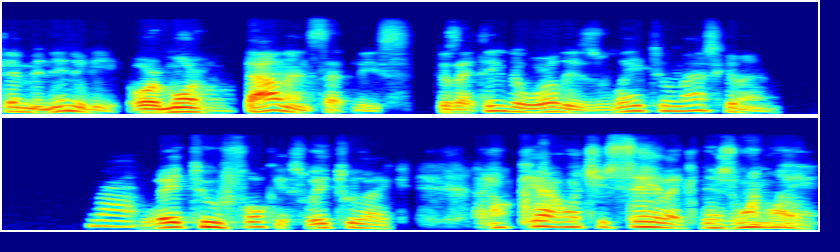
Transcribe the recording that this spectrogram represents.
femininity or more balance at least. Because I think the world is way too masculine, Right. way too focused, way too like, I don't care what you say, like there's one way.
